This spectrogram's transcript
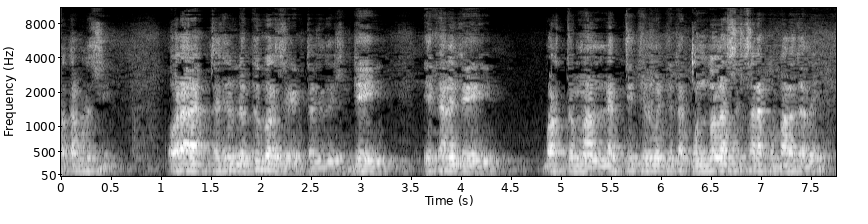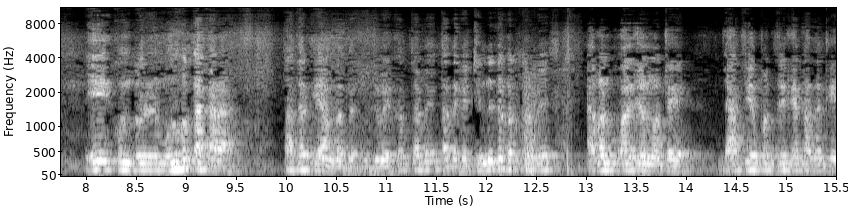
কথা বলেছি। ওরা একটা জিনিস লক্ষ্য করেছে একটা জিনিস যে এখানে যে বর্তমান নেতৃত্বের মধ্যে যেটা কুন্দল আছে, সারা খুব ভালো জানে। এই কুন্দলের মূলতা কারা? তাদেরকে আমাদের খুঁজে বের করতে হবে, তাদেরকে চিহ্নিত করতে হবে এবং প্রয়োজন মতে জাতীয় পত্রিকায় তাদেরকে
